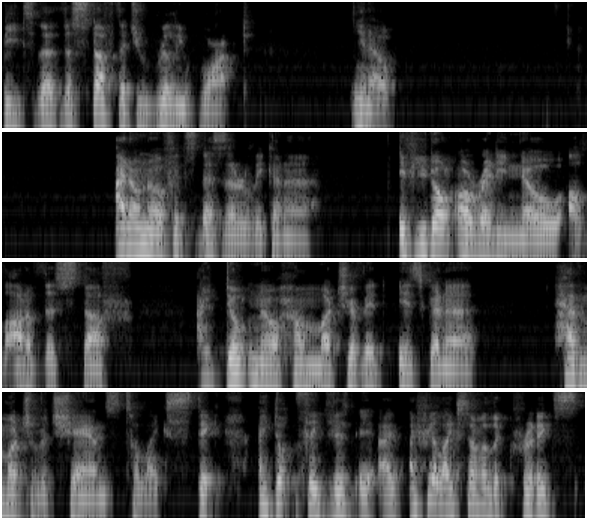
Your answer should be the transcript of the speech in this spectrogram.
beats, the the stuff that you really want. You know, I don't know if it's necessarily gonna. If you don't already know a lot of this stuff, I don't know how much of it is gonna have much of a chance to like stick. I don't think this. I I feel like some of the critics.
